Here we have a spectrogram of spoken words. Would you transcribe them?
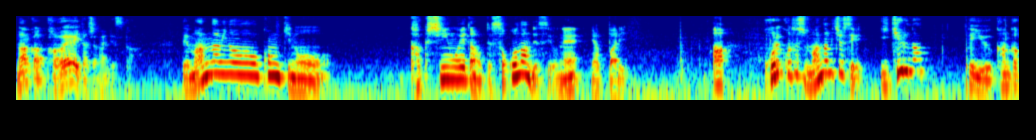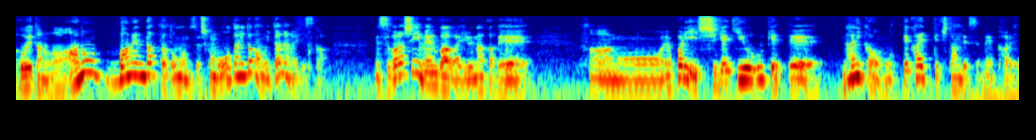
なんか輝いたじゃないですか。で万波の今季の確信を得たのってそこなんですよねやっぱり。あこれ今年万波中正いけるなっていう感覚を得たのはあの場面だったと思うんですよ。しかも大谷とかもいたじゃないですか。素晴らしいメンバーがいる中であのやっぱり刺激を受けて何かを持って帰ってきたんですよね彼は。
